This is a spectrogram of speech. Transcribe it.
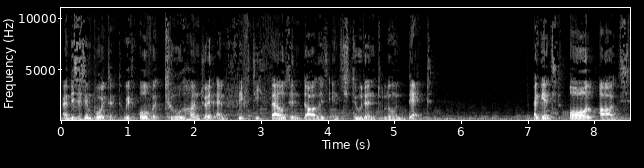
And this is important with over $250,000 in student loan debt. Against all odds,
